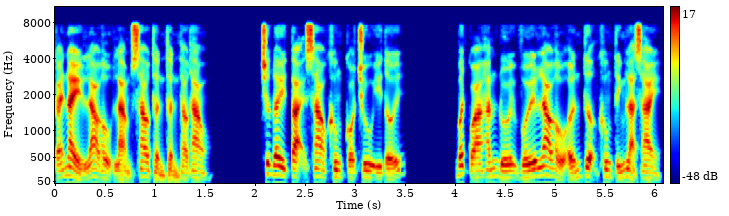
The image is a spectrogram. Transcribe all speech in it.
cái này lao hậu làm sao thần thần thao thao? Trước đây tại sao không có chú ý tới? Bất quá hắn đối với lao hậu ấn tượng không tính là sai.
